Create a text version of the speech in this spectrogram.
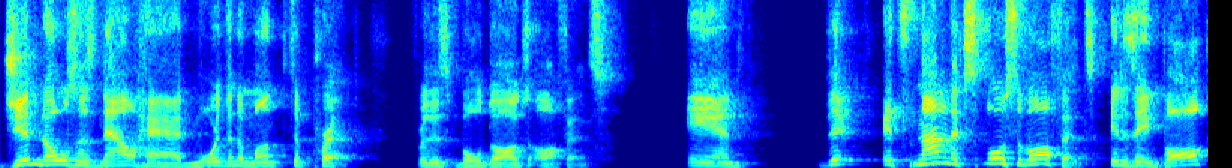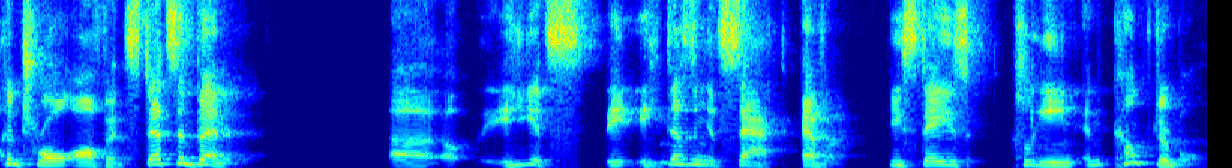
Jim Knowles has now had more than a month to prep for this Bulldogs offense. And it's not an explosive offense, it is a ball control offense. Stetson Bennett, uh, he gets he, he doesn't get sacked ever. He stays clean and comfortable.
